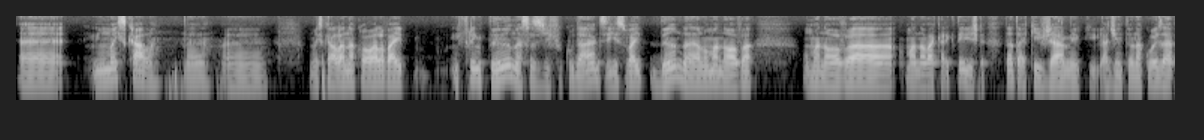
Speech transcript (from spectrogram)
é, em uma escala, né? É, uma escala na qual ela vai enfrentando essas dificuldades e isso vai dando a ela uma nova uma nova uma nova característica. Tanto é que já meio que adiantando a coisa,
